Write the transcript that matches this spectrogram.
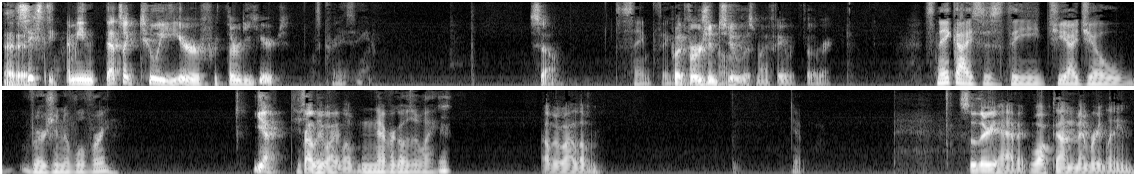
That is. 60. I mean, that's like two a year for 30 years. it's crazy. So, It's the same figure. but version 2 was my favorite for the record. Snake Eyes is the GI Joe version of Wolverine. Yeah, Just probably never, why I love him. Never goes away. Probably why I love him. Yep. So there you have it. Walk down memory lane.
